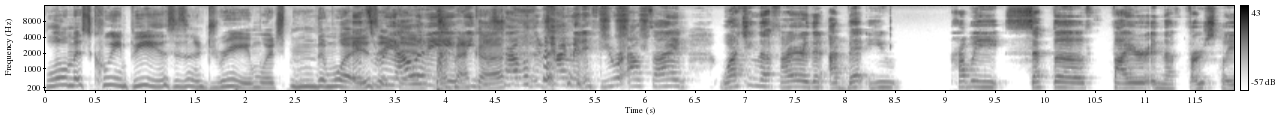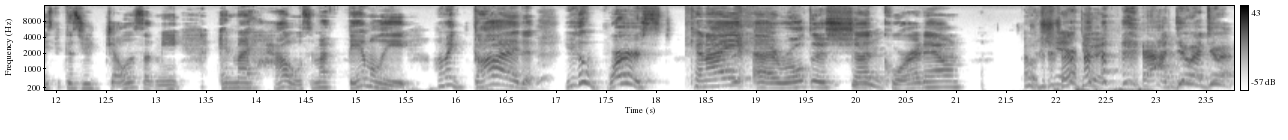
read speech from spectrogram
Little Miss Queen Bee, this isn't a dream. Which mm, then what it's is it, then, reality. we Rebecca? just traveled through time, and if you were outside watching that fire, then I bet you probably set the fire in the first place because you're jealous of me and my house and my family. Oh my god, you're the worst. Can I uh, roll to shut Cora down? Oh shit! Do it! ah, do it, do it.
